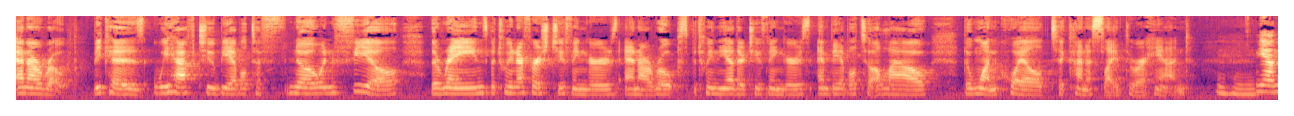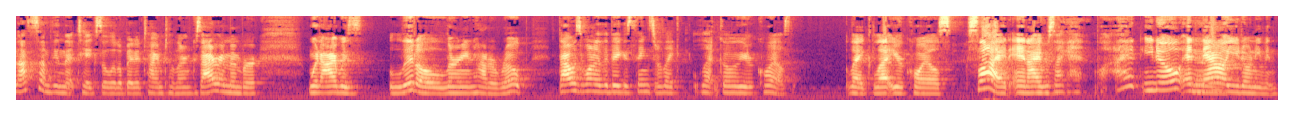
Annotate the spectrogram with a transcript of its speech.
and our rope because we have to be able to f- know and feel the reins between our first two fingers and our ropes between the other two fingers and be able to allow the one coil to kind of slide through our hand. Mm-hmm. Yeah, and that's something that takes a little bit of time to learn because I remember when I was little learning how to rope, that was one of the biggest things. They're like, let go of your coils, like let your coils slide. And i was like what? You know? And yeah. now you don't even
